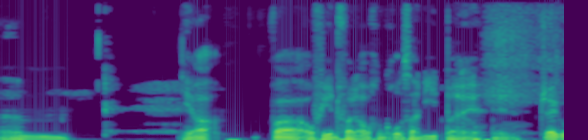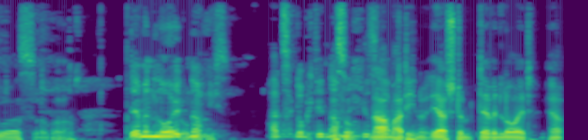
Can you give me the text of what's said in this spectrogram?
Ähm, ja, war auf jeden Fall auch ein großer Need bei den Jaguars, aber. Devin Lloyd, ne? ich nicht. Hat glaube ich, den Namen Achso, nicht gesagt. Namen hatte ich noch. Ja, stimmt, Devin Lloyd, ja.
